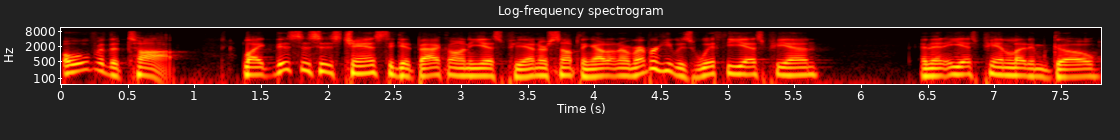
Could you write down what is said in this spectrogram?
over the top. Like this is his chance to get back on ESPN or something. I don't know. Remember he was with ESPN and then ESPN let him go.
